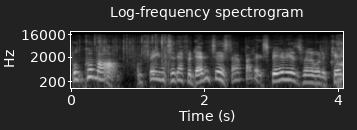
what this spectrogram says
But come on. I'm feeding to death a dentist. I had bad experience when I was a kid.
